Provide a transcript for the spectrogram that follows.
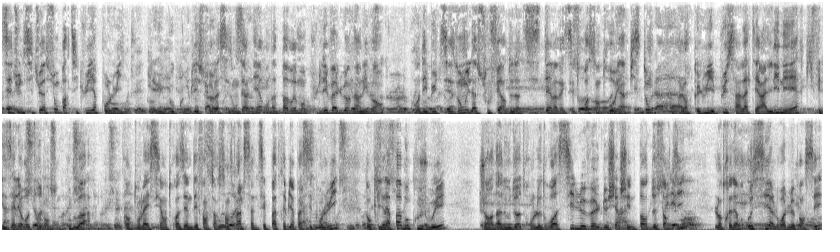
C'est une situation particulière pour lui. Il a eu beaucoup de blessures la saison dernière, on n'a pas vraiment pu l'évaluer en arrivant. En début de saison, il a souffert de notre système avec ses trois centraux et un piston, alors que lui est plus un latéral linéaire qui fait des allers-retours dans son couloir. Quand on l'a essayé en troisième défenseur central, ça ne s'est pas très bien passé pour lui, donc il n'a pas beaucoup joué. Jordan ou d'autres ont le droit, s'ils le veulent, de chercher une porte de sortie. L'entraîneur aussi a le droit de le penser.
